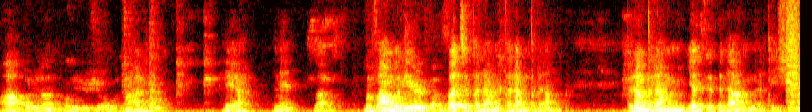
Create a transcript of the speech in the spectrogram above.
Mahapadam Punya show. Mahana. Yeah. And then Bhavamvadir Vatsapadam Padam Padam. Padam Padam Yadvipadam Natisham.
